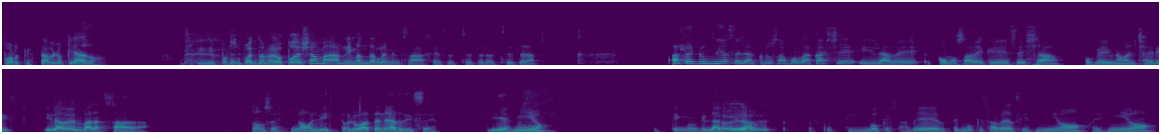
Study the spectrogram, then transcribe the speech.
porque está bloqueado. Y por supuesto no lo puedes llamar ni mandarle mensajes, etcétera, etcétera. Hasta que un día se la cruza por la calle y la ve, ¿cómo sabe que es ella? Porque hay una mancha gris. Y la ve embarazada. Entonces, no, listo, lo va a tener, dice. Y es mío. Tengo que La saber. Tengo que saber, tengo que saber si es mío, es mío.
